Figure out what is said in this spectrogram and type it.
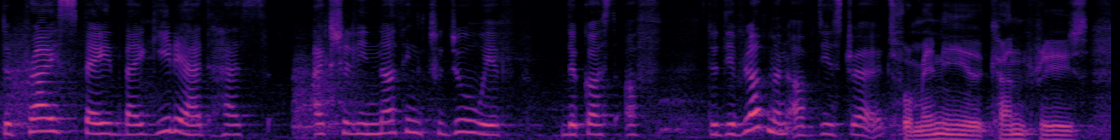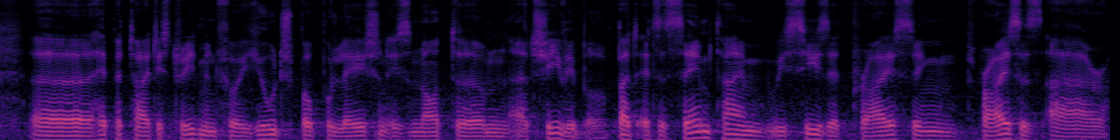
the price paid by Gilead has actually nothing to do with the cost of the development of this drug. For many uh, countries, uh, hepatitis treatment for a huge population is not um, achievable. But at the same time, we see that pricing prices are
